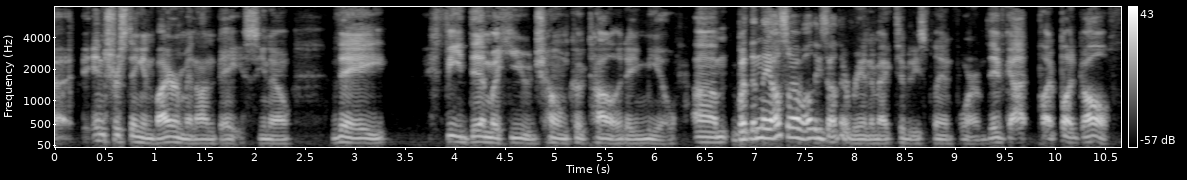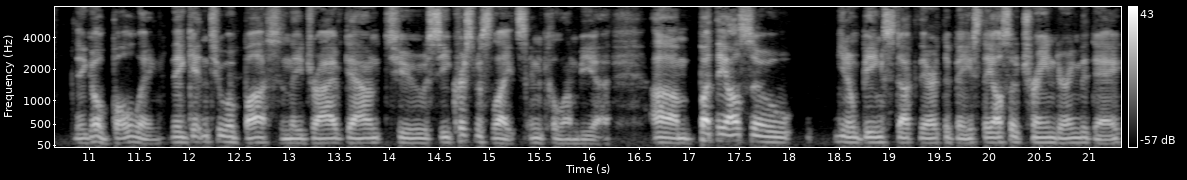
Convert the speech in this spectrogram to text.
uh, interesting environment on base. You know, they feed them a huge home cooked holiday meal. Um, but then they also have all these other random activities planned for them. They've got putt putt golf. They go bowling. They get into a bus and they drive down to see Christmas lights in Columbia. Um, but they also you know, being stuck there at the base. They also train during the day,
